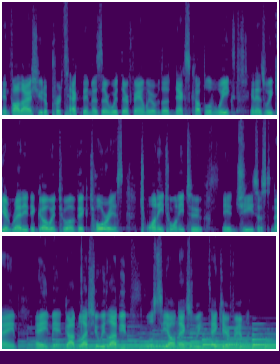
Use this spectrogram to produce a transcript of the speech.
And Father, I ask you to protect them as they're with their family over the next couple of weeks and as we get ready to go into a victorious 2022. In Jesus' name, amen. God bless you. We love you. We'll see y'all next week. Take care, family.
